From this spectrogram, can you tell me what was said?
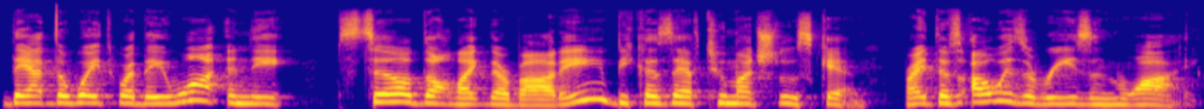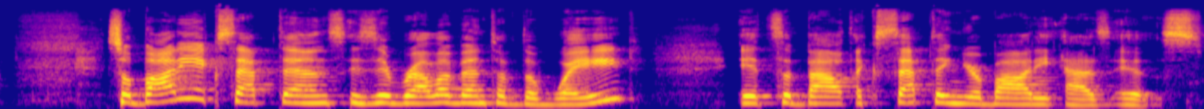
they have the weight where they want and they still don't like their body because they have too much loose skin, right? There's always a reason why. So body acceptance is irrelevant of the weight. It's about accepting your body as is.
